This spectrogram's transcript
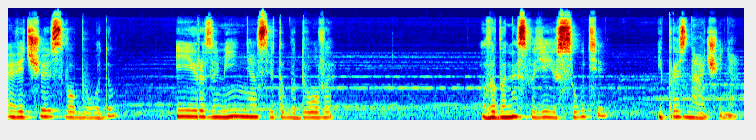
Відчуй свободу і розуміння світобудови, глибини своєї суті і призначення.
